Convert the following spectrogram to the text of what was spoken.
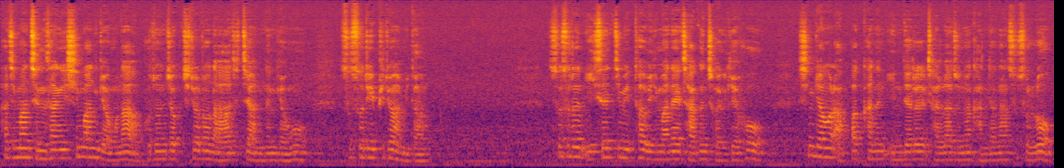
하지만 증상이 심한 경우나 보존적 치료로 나아지지 않는 경우 수술이 필요합니다. 수술은 2cm 미만의 작은 절개 후 신경을 압박하는 인대를 잘라주는 간단한 수술로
